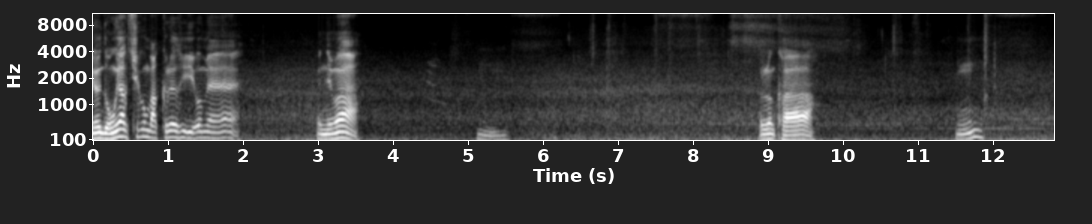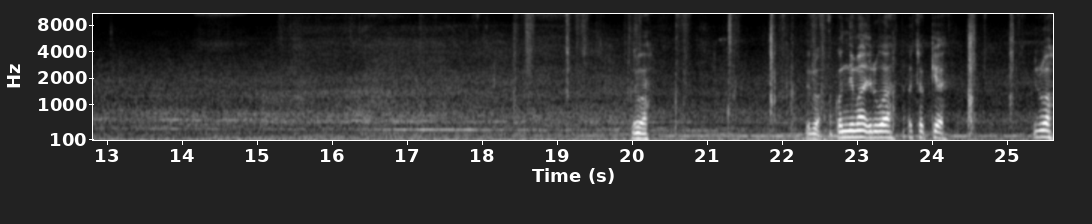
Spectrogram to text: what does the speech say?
여기 농약 치고 막 그래서 위험해. 언님아. 음. 얼른 가. 응? 이리 와. 이리 와. 꽃님아, 이리 와. 아, 적게. 이리 와.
